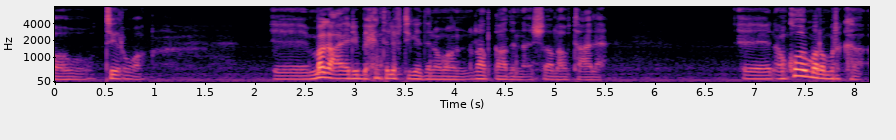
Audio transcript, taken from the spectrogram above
Oo tiir u ah magaca eribixinta laftigeedana waan raad qaadana insha allahu tacaala. Aan ku hormaro marka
